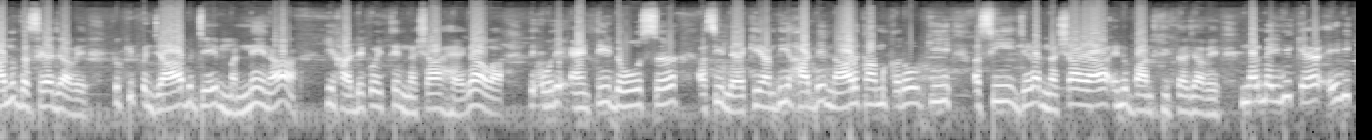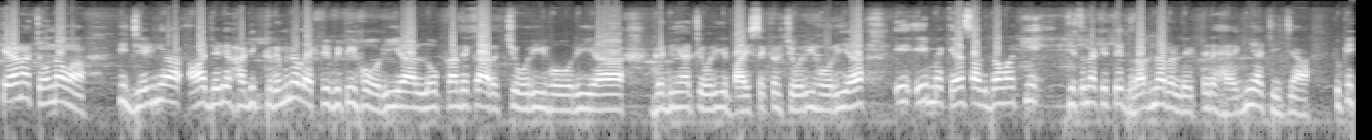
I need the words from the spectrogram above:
ਸਾਨੂੰ ਦੱਸਿਆ ਜਾਵੇ, ਕਿਉਂਕਿ ਪੰਜਾਬ ਜੇ ਮੰਨੇ ਨਾ ਕਿ ਸਾਡੇ ਕੋਲ ਇੱਥੇ ਨਸ਼ਾ ਹੈਗਾ ਵਾ ਤੇ ਉਹਦੇ ਐਂਟੀਡੋਸ ਅਸੀਂ ਲੈ ਕੇ ਆਂਦੀ, ਸਾਡੇ ਨਾਲ ਕੰਮ ਕਰੋ ਕਿ ਅਸੀਂ ਜਿਹੜਾ ਨਸ਼ਾ ਆ, ਇਹਨੂੰ ਬੰਦ ਕੀਤਾ ਜਾਵੇ। ਨਾਲ ਮੈਂ ਇਹ ਵੀ ਕਹਿ, ਇਹ ਵੀ ਕਹਿਣਾ ਚਾਹੁੰਦਾ ਵਾਂ ਕਿ ਜਿਹੜੀਆਂ ਆ ਜਿਹੜੇ ਸਾਡੀ ਕ੍ਰਿਮੀਨਲ ਐਕਟੀਵਿਟੀ ਹੋ ਰਹੀ ਆ, ਲੋਕਾਂ ਦੇ ਘਰ ਚੋਰੀ ਹੋ ਰਹੀ ਆ, ਗੱਡੀਆਂ ਚੋਰੀ ਬਾਈਸਾਈਕਲ ਚੋਰੀ ਹੋ ਰਹੀ ਆ, ਇਹ ਇਹ ਮੈਂ ਕਹਿ ਸਕਦਾ ਵਾਂ ਕਿ ਕਿਤੇ ਨਾ ਕਿਤੇ ਡਰਗ ਨਾਲ ਰਿਲੇਟਡ ਹੈਗੀਆਂ ਚੀਜ਼ਾਂ। ਕਿਉਂਕਿ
